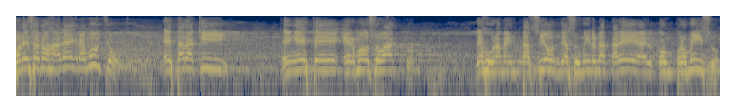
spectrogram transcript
Por eso nos alegra mucho estar aquí en este hermoso acto de juramentación, de asumir la tarea, el compromiso.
